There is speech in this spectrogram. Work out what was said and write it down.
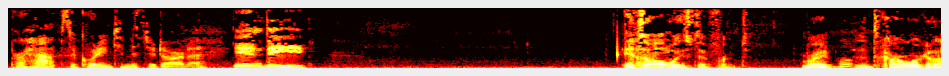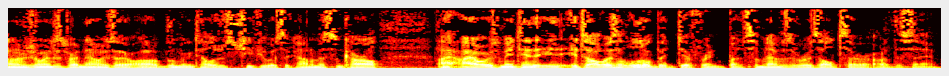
perhaps, according to Mr. Darda. Indeed. It's always different, right? it's Carl Riccadonna who joins us right now. He's our uh, Bloomberg Intelligence Chief U.S. economist. And Carl, I, I always maintain that it's always a little bit different, but sometimes the results are, are the same.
